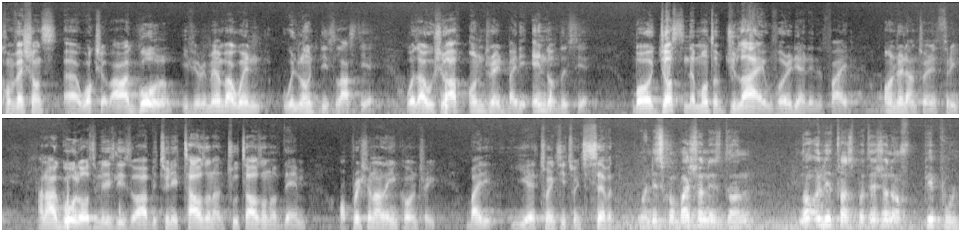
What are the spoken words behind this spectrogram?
conversions uh, workshops. Our goal, if you remember when we launched this last year, was that we should have 100 by the end of this year. But just in the month of July, we've already identified 123. And our goal ultimately is to have between 1,000 and 2,000 of them operational in country by the year 2027. When this conversion is done, not only transportation of people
